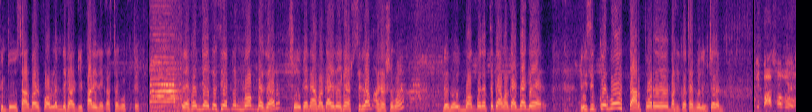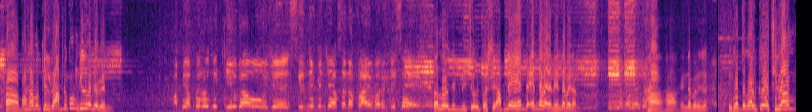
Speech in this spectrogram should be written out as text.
কিন্তু সার্ভার প্রবলেম দেখে আর কি পারি না কাজটা করতে। তো এখন যাইতেছি আপনার মগ বাজার। তো ওইখানে আমার গাড়ি রেখে আসছিলাম আসার সময়। দেন ওই মগ বাজার থেকে আমার গাড়িটা আগে রিসিভ করব তারপরে বাকি কথা বলি। চলেন। হ্যাঁ বাসাবো খিলগা আপনি কোন খিলগা যাবেন? আমি আপনার ওই যে খিলগাঁও, ওই যে সিনজি পিঞ্জি আছে না ফ্লাইওভারের নিচে? তাহলে ওই যে নিচে, ওই পাশে। আপনি হেন্দা বেরান হেন্দা বেরান হ্যাঁ হ্যাঁ হেন্দা বেড়ে যান গতকালকেও ছিলাম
